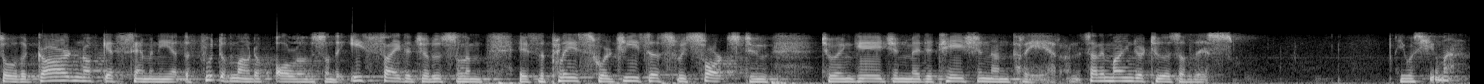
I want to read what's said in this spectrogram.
so the Garden of Gethsemane at the foot of Mount of Olives on the east side of Jerusalem is the place where Jesus resorts to to engage in meditation and prayer. And it's a reminder to us of this. He was human.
